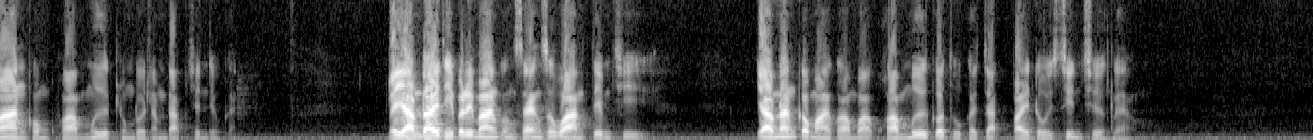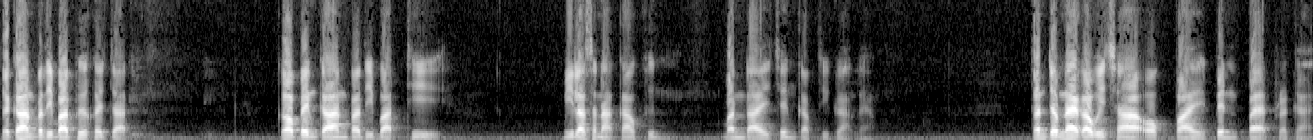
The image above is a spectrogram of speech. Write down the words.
มาณของความมืดลงโดยลำดับเช่นเดียวกันและยามใดที่ปริมาณของแสงสว่างเต็มที่ ยามนั้นก็หมายความว่าความมืดก็ถูกขจัดไปโดยสิ้นเชิงแล้ว แต่การปฏิบัติเพื่อขจัด ก็เป็นการปฏิบัติที่มีลักษณะก้าวขึ้น บันไดเช่นกับที่กล่าวแล้ว ท่านจำแนกอวิชชาออกไปเป็น8ประการ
